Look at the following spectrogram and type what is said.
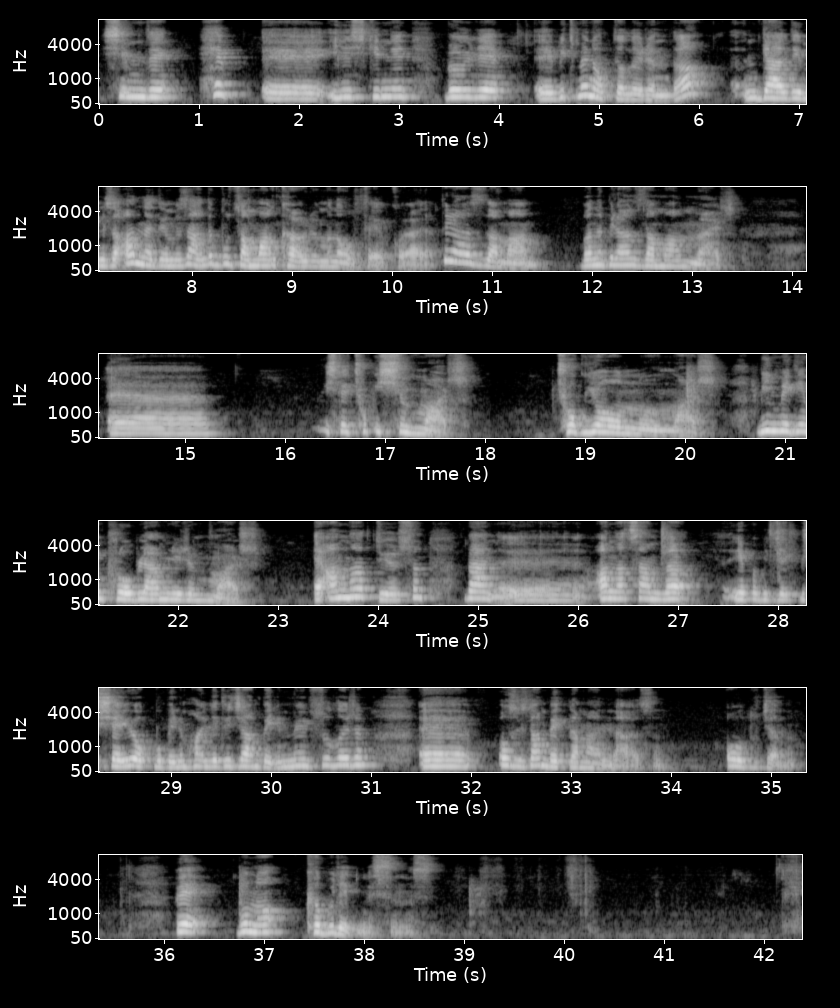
Şimdi hep e, ilişkinin böyle e, bitme noktalarında geldiğimizi anladığımız anda bu zaman kavramını ortaya koyarlar. Biraz zaman, bana biraz zaman ver. Ee, işte çok işim var. Çok yoğunluğum var. Bilmediğim problemlerim var. E anlat diyorsun. Ben e, anlatsam da yapabilecek bir şey yok. Bu benim halledeceğim, benim mevzularım. E, o yüzden beklemen lazım. Oldu canım. Ve bunu kabul etmişsiniz.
